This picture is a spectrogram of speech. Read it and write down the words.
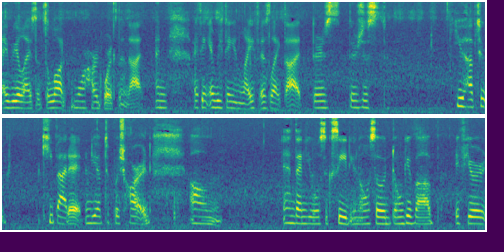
I realized it's a lot more hard work than that. And I think everything in life is like that. There's there's just you have to keep at it and you have to push hard, um, and then you will succeed. You know. So don't give up. If you're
